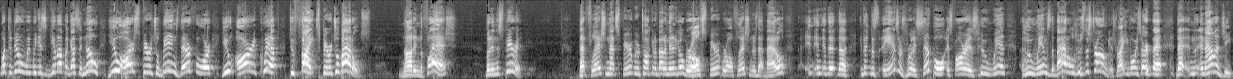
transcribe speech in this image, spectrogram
what to do, and we, we just give up. But God said, No, you are spiritual beings. Therefore, you are equipped to fight spiritual battles. Not in the flesh, but in the spirit. That flesh and that spirit we were talking about a minute ago, we're all spirit, we're all flesh, and there's that battle. And, and the, the, the, the answer is really simple as far as who wins who wins the battle, who's the strongest, right? You've always heard that, that analogy.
